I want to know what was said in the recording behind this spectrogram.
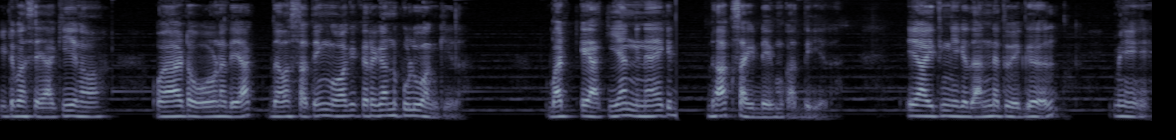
ඊට පස්සයා කියනවා ඔයාට ඕන දෙයක් දවස් සතින් ඔයාගේ කරගන්න පුළුවන් කියලා. බට් එයා කියන්නේ නෑක ඩක් සයිඩ්ඩේ මොකක්ද කියලා. එයා අයිතින් එක දන්නතු එකල් මේ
